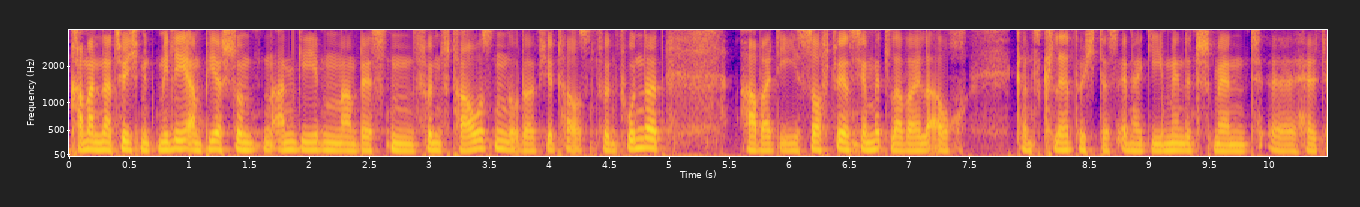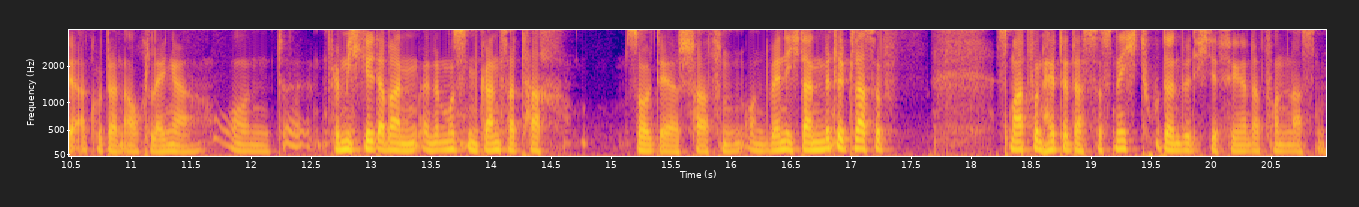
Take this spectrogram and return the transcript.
kann man natürlich mit Milliampere-Stunden angeben, am besten 5000 oder 4500. Aber die Software ist ja mittlerweile auch ganz klar durch das Energiemanagement äh, hält der Akku dann auch länger. Und äh, für mich gilt aber, ein, muss ein ganzer Tag sollte er schaffen. Und wenn ich dann Mittelklasse Smartphone hätte, das das nicht tut, dann würde ich die Finger davon lassen.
